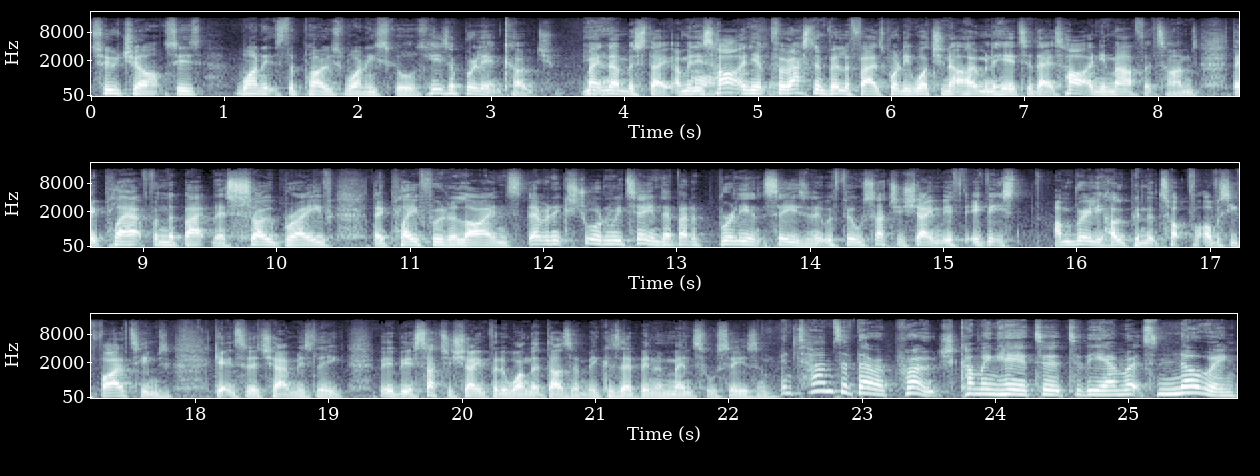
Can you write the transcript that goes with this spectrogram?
two chances, one hits the post, one he scores. He's a brilliant coach. Make Yeah. no mistake. I mean, it's Oh, hard in your, for Aston Villa fans probably watching at home and here today. It's hard in your mouth at times. They play out from the back. They're so brave. They play through the lines. They're an extraordinary team. They've had a brilliant season. It would feel such a shame if, if it's. I'm really hoping that top, obviously, five teams get into the Champions League. But it'd be such a shame for the one that doesn't because they've been immense all season. In terms of their approach, coming here to, to the Emirates, knowing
